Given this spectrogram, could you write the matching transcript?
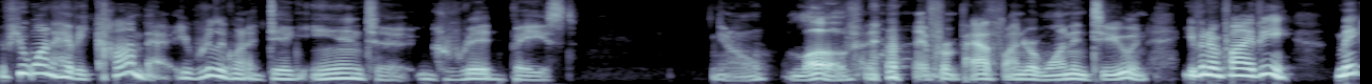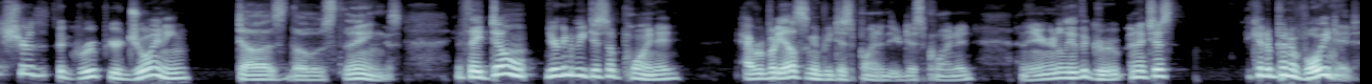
If you want heavy combat, you really want to dig into grid based you know, love from Pathfinder 1 and 2 and even in 5e, make sure that the group you're joining does those things. If they don't, you're going to be disappointed. Everybody else is going to be disappointed that you're disappointed. And then you're going to leave the group and it just it could have been avoided.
